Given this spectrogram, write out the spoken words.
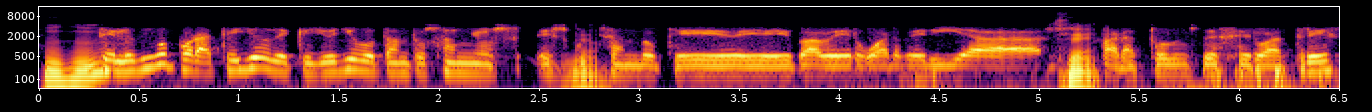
te lo digo por aquello de que yo llevo tantos años escuchando que va a haber guarderías para todos de 0 a 3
